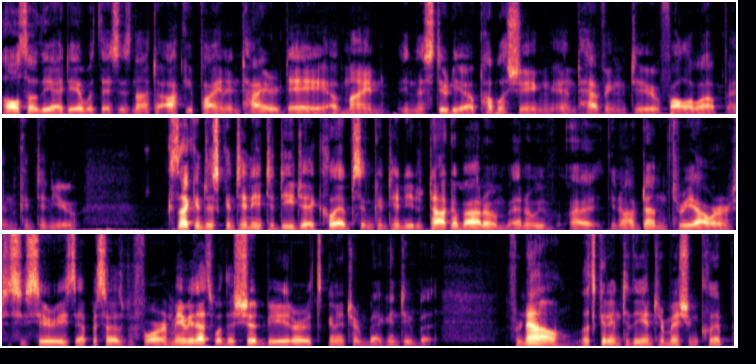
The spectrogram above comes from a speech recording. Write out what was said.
also the idea with this is not to occupy an entire day of mine in the studio publishing and having to follow up and continue because I can just continue to DJ clips and continue to talk about them. And we've, uh, you know, I've done three hour series episodes before, and maybe that's what this should be, or it's going to turn back into. But for now, let's get into the intermission clip.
